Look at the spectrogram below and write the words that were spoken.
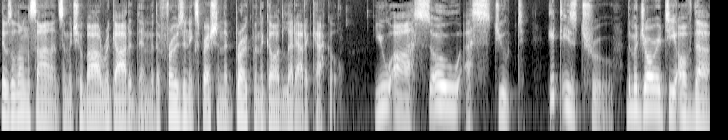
There was a long silence in which Hubal regarded them with a frozen expression that broke when the god let out a cackle. You are so astute. It is true. The majority of the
